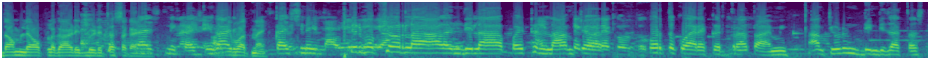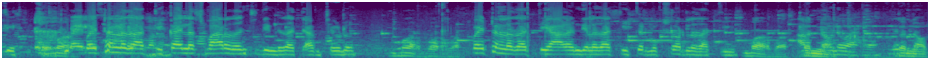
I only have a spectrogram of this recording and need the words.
दमल्या आपलं गाडीत बिडीत तसं काय काहीच नाही काहीच नाही. अजिबात नाही. गाडी- काहीच नाही. आळंदीला पैठणला आमच्या परतक वाऱ्या करत. राहतो आम्ही. आमच्या इकडून दिंडी जात असते. पैठणला जाते कैलास महाराजांची दिंडी जाते आमच्या इकडून बरं बरं बरं. पैठणला जाते आळंदीला जाते त्रिमक्षोरला जाते. बरं बरं. आमच्या धन्यवाद. धन्यवाद.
